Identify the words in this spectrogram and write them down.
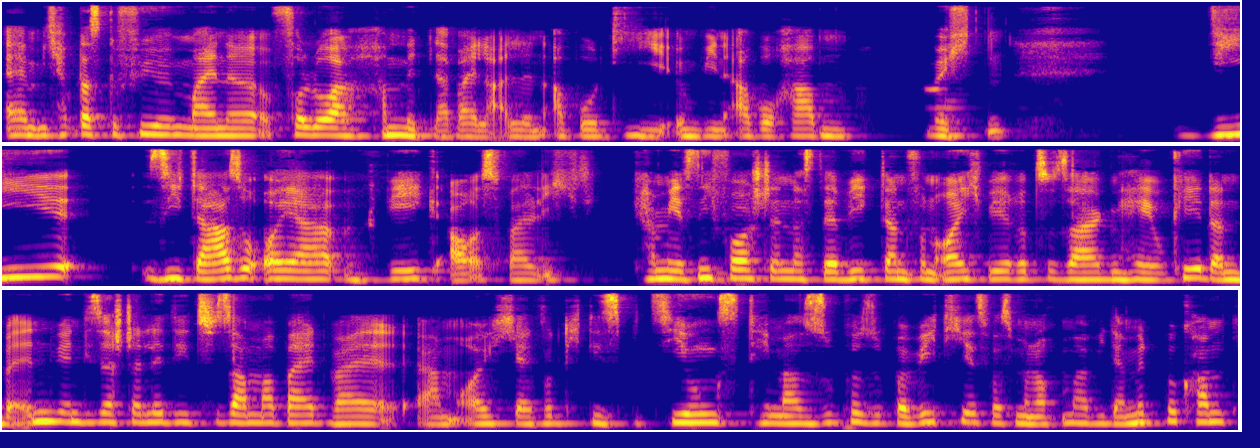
Ähm, ich habe das Gefühl, meine Follower haben mittlerweile alle ein Abo, die irgendwie ein Abo haben möchten. Wie sieht da so euer Weg aus? Weil ich kann mir jetzt nicht vorstellen, dass der Weg dann von euch wäre zu sagen, hey, okay, dann beenden wir an dieser Stelle die Zusammenarbeit, weil ähm, euch ja wirklich dieses Beziehungsthema super, super wichtig ist, was man auch immer wieder mitbekommt.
